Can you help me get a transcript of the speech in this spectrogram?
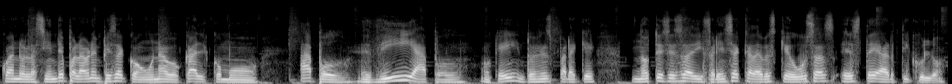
cuando la siguiente palabra empieza con una vocal como Apple, the Apple, ¿ok? Entonces para que notes esa diferencia cada vez que usas este artículo.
